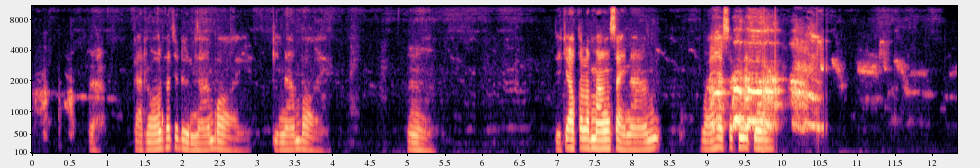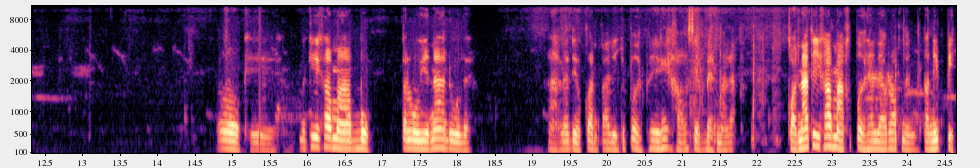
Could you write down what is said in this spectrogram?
ๆอะอากาศร้อนก็จะดื่มน้ำบ่อย กินน้ำบ่อย อืมเดี๋ยวจะเอากระมังใส่น้ำไว้ให้สักนิดนึง โอเค เมื่อกี้เข้ามาบุกตะลุยหน้าดูเลย อะแล้วเดี๋ยวก่อนไปเดี๋ยวจะเปิดเพลงให้เขาเสียบแบตมาแล้ว ก่อนหน้าที่เข้ามาก็เปิดให้แล้วรอบหนึ่งตอนนี้ปิด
